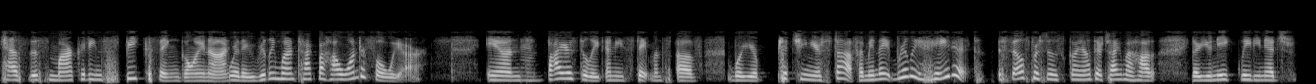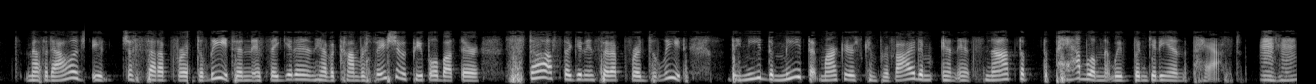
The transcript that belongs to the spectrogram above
has this marketing speak thing going on where they really want to talk about how wonderful we are and mm-hmm. buyers delete any statements of where you're pitching your stuff. I mean, they really hate it. A salesperson is going out there talking about how their unique leading edge methodology is just set up for a delete. And if they get in and have a conversation with people about their stuff, they're getting set up for a delete. They need the meat that marketers can provide, and, and it's not the, the pablum that we've been getting in the past. Mm-hmm.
